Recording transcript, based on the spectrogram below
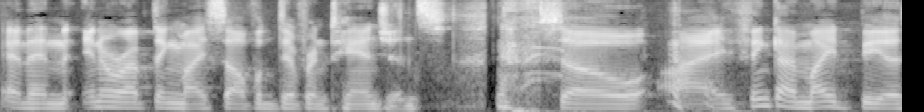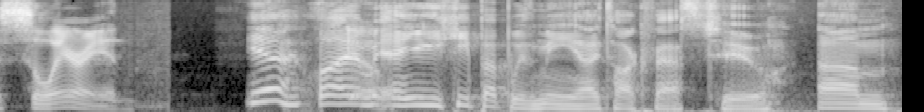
and then interrupting myself with different tangents. so I think I might be a Salarian. Yeah. Well, I mean, you keep up with me. I talk fast too. Um,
